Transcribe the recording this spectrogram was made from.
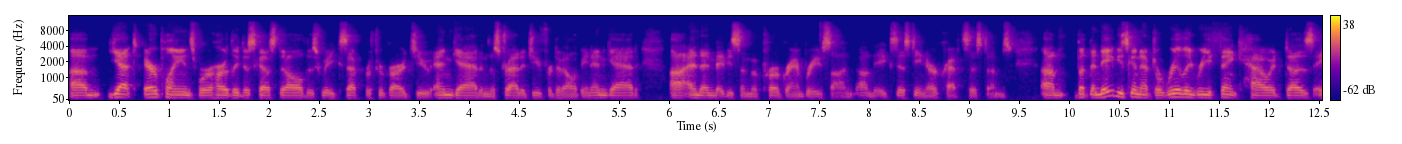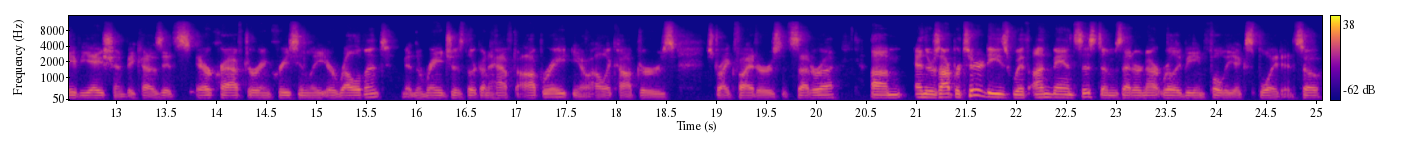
Um, yet airplanes were hardly discussed at all this week, except with regard to NGAD and the strategy for developing NGAD, uh, and then maybe some of the program briefs on, on the existing aircraft systems. Um, but the Navy is going to have to really rethink how it does aviation because its aircraft are increasingly irrelevant in the ranges they're going to have to operate, you know, helicopters, strike fighters, et cetera. Um, and there's opportunities with unmanned systems that are not really being fully exploited. So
